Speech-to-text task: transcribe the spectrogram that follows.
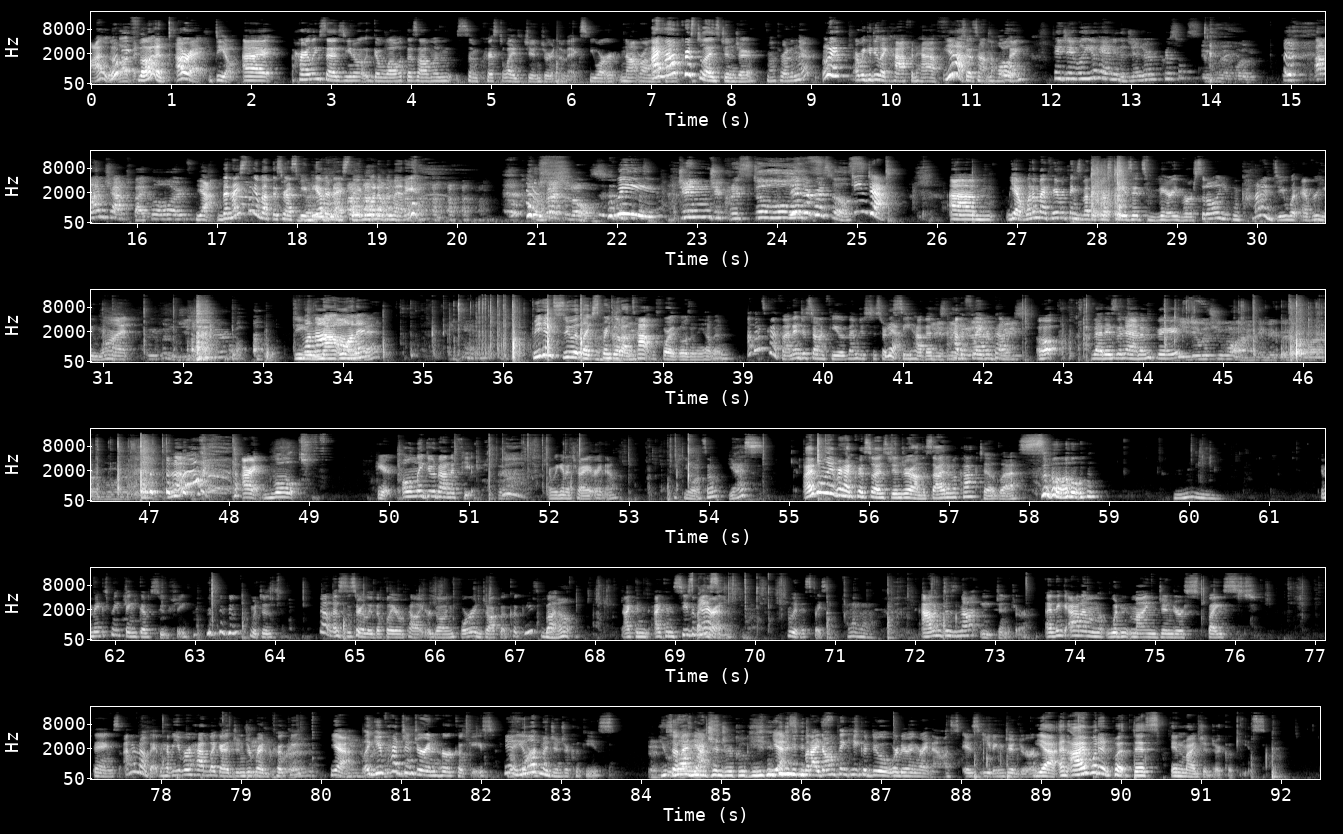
I That'll love be it. fun. All right, deal. Uh, Harley says, you know what would go well with this almond? Some crystallized ginger in the mix. You are not wrong. I have that. crystallized ginger. Want to throw it in there? Okay. Or we could do like half and half. Yeah. So it's not in the whole Oh. thing. Hey Jay, will you hand me the ginger crystals? It my pleasure. I'm trapped by cords. Yeah. The nice thing about this recipe, the other nice thing, one of the many. Professionals. Wee! Ginger crystals. Ginger crystals. Ginger! Um, yeah, one of my favorite things about this recipe is it's very versatile. You can kind of do whatever you want. Are you putting ginger? Do you well, not, all want of it? We can do it like sprinkle it on top before it goes in the oven. Oh, that's kind of fun. And just on a few of them, just to sort of Yeah. see how the Please how the flavor happen, palettes. please. Oh, that is an Adam food. You do what you want. I think a good tomorrow. All right, well, here, only do it on a few. Are we gonna try it right now? Do you want some? Yes. I've only ever had crystallized ginger on the side of a cocktail glass, so mm. It makes me think of sushi, which is Not necessarily the flavor palette you're going for in chocolate cookies, but no. I can I can see the Spicy. merit. Ooh, it is spicy. Ah. Adam does not eat ginger. I think Adam wouldn't mind ginger spiced things. I don't know, babe. Have you ever had like a gingerbread cookie? Gingerbread? Yeah, like you've had ginger in her cookies. Yeah, you love my ginger cookies. You So love then, my yes. ginger cookies. yes, but I don't think he could do what we're doing right now. Is, is eating ginger. Yeah, and I wouldn't put this in my ginger cookies.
